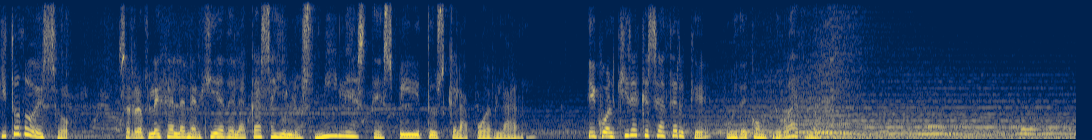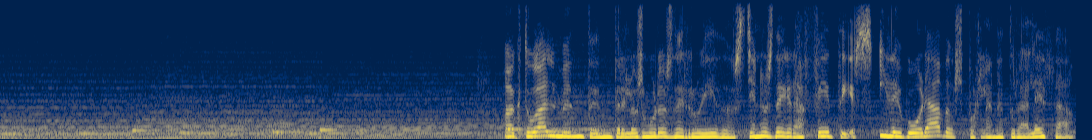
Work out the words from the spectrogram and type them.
Y todo eso se refleja en la energía de la casa y en los miles de espíritus que la pueblan. Y cualquiera que se acerque puede comprobarlo. Actualmente, entre los muros derruidos, llenos de grafitis y devorados por la naturaleza,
